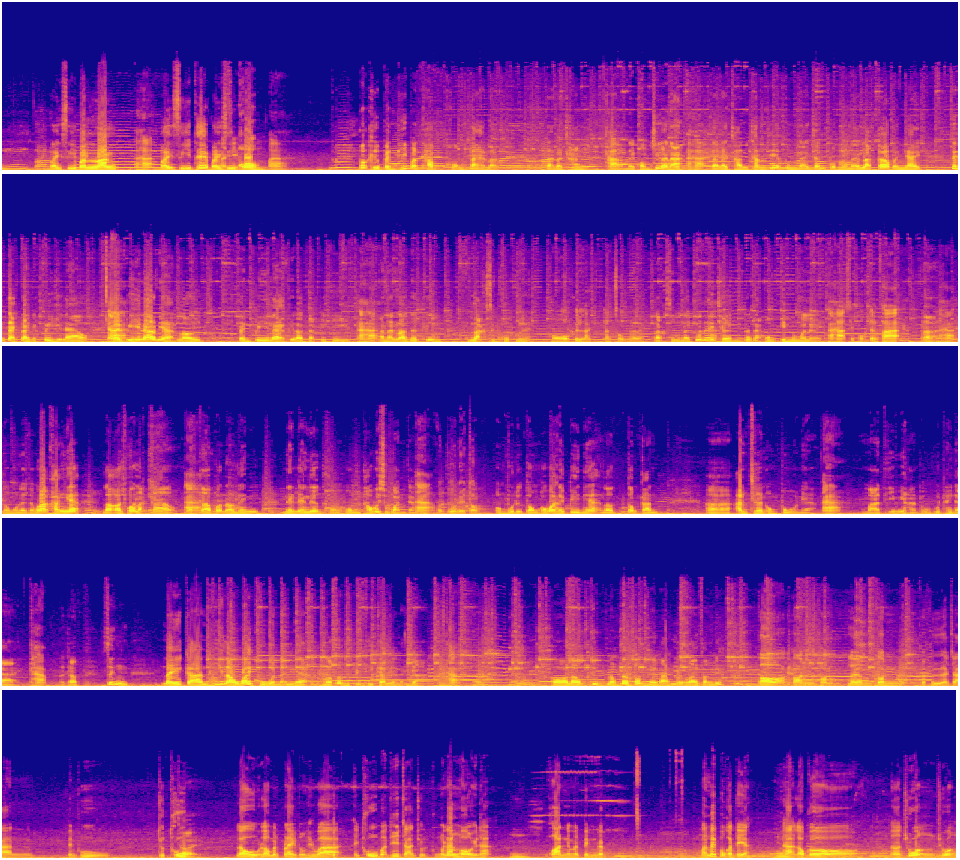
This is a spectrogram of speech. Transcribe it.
ใบสีบัลลังก์อ่าฮะใบสีเทพใบสีใบพรหม อ่า ก็คือเป็นที่ประทับของแต่ละแต่ละชั้นครับในความเชื่อนะ อ่าฮะแต่ละชั้นชั้นเทพตรงไหนชั้นพรหมตรงไหนหลักเก้าเป็นไง ซึ่งแตกต่างจากปีที่แล้ว อ่าในปีที่แล้วเนี่ยเราเป็นปีแรกที่เราจัดพิธี อ่าฮะ อันนั้นเราจะขึ้นหลัก 16 เลย โอ้ขึ้นหลักหลักสูงเลยหลักศูนย์เลยคือได้เชิญตั้งแต่องค์อินลงมาเลยอะฮะ16 ชั้นฟ้า อ่าอ่าฮะลงมาเลยแต่ว่าครั้งเนี้ยเราเอาเฉพาะหลักเก้าหลัก อ่าเก้าเพราะเราเน้นเน้นในเรื่องขององค์ท้าวเวสสุวรรณกัน อ่าองค์ปู่โดยตรงองค์ปู่โดยตรง เพราะว่าในปีเนี้ยเราต้องการอ่าอัญเชิญองค์ปู่เนี่ยอ่ามาที่วิหารพระอุพุทธให้ได้ ครับ นะครับซึ่ง ในการที่เราไหว้ครูวันนั้นเนี่ยเราก็มีพิธีกรรมหลายๆอย่างครับอ่านะพอเราขึ้นเราเริ่มต้นไงบ้างพี่เอกลองเล่าให้ฟังดิก็ตอนตอนเริ่มต้นก็คืออาจารย์เป็นผู้จุดธูปใช่ แล้วแล้วมันแปลกตรงที่ว่าไอ้ทูบที่อาจารย์จุดผมก็นั่งมองอยู่นะฮะอืม ควันเนี่ยมันเป็นแบบ มันไม่ปกติอะอืม นะฮะแล้วก็เอ่อช่วงช่วง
